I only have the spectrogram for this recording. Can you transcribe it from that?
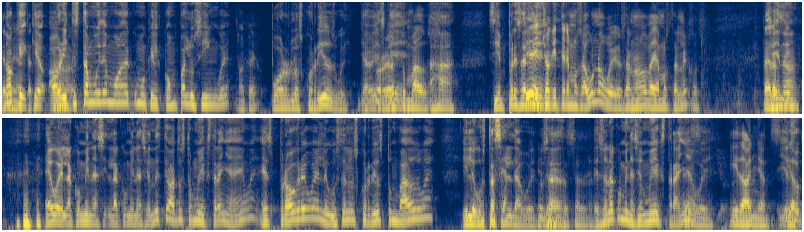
No, que, que ahorita no. está muy de moda como que el compa Lucín, güey. Ok. Por los corridos, güey. Ya Los ves corridos que- tumbados. Ajá. Siempre Sí, sale. de hecho aquí tenemos a uno, güey. O sea, no nos vayamos tan lejos. Pero sí. no. eh, güey, la combinación, la combinación de este vato está muy extraña, eh, güey. Es progre, güey. Le gustan los corridos tumbados, güey. Y le gusta Zelda, güey. O sea, Zelda. es una combinación muy extraña, güey. Y Dungeons. Y, Y, eso,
